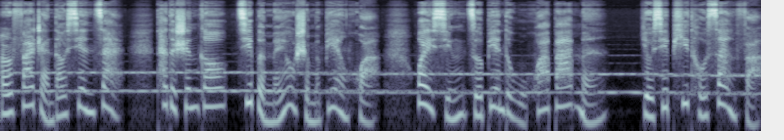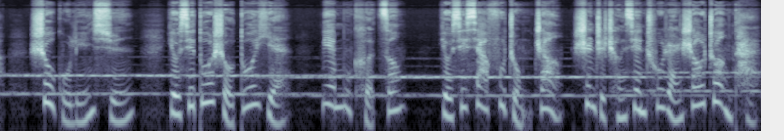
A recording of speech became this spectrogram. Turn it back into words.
而发展到现在，它的身高基本没有什么变化，外形则变得五花八门，有些披头散发、瘦骨嶙峋，有些多手多眼、面目可憎，有些下腹肿胀，甚至呈现出燃烧状态。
